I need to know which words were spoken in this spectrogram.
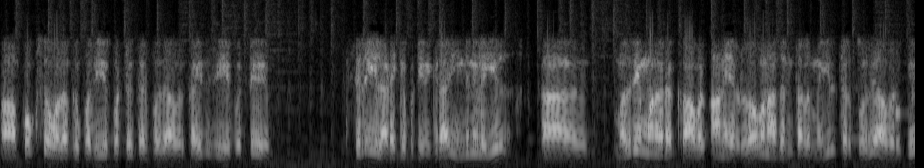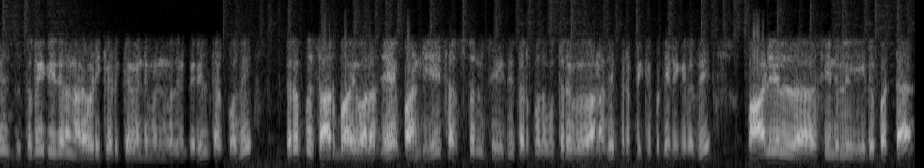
போக்சோ வழக்கு பதியப்பட்டு தற்போது அவர் கைது செய்யப்பட்டு சிறையில் அடைக்கப்பட்டிருக்கிறார். இந்த நிலையில் மதுரை மாநகர காவல் ஆணையர் லோகநாதன் தலைமையில் தற்போது அவருக்கு துறை ரீதியான நடவடிக்கை எடுக்க வேண்டும் என்பதன் பேரில் தற்போது சிறப்பு சார்பு ஆய்வாளர் ஜெயபாண்டியை சஸ்பெண்ட் செய்து தற்போது உத்தரவானது பிறப்பிக்கப்பட்டிருக்கிறது. பாலியல் சீண்டலில் ஈடுபட்ட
